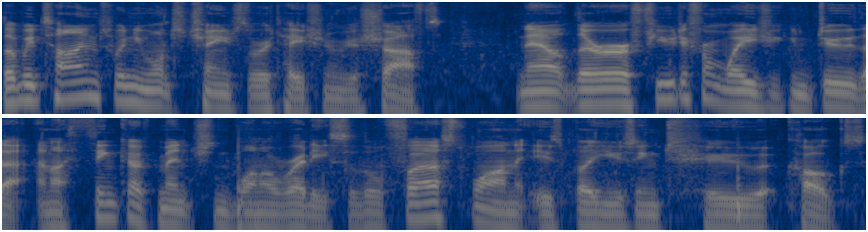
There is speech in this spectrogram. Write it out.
There'll be times when you want to change the rotation of your shafts. Now, there are a few different ways you can do that, and I think I've mentioned one already. So the first one is by using two cogs.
